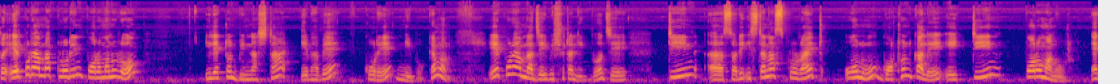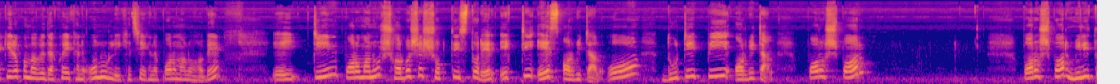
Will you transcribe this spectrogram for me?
তো এরপরে আমরা ক্লোরিন পরমাণুরও ইলেকট্রন বিন্যাসটা এভাবে করে নিব, কেমন? এরপরে আমরা যেই বিষয়টা লিখব যে টিন সরি স্টানাস ক্লোরাইড অণু গঠনকালে এই টিন পরমাণুর, একই রকমভাবে দেখো এখানে অণুর লিখেছি, এখানে পরমাণু হবে। এই টিন পরমাণুর সর্বশেষ শক্তি স্তরের একটি এস অরবিটাল ও দুটি পি অরবিটাল পরস্পর পরস্পর মিলিত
